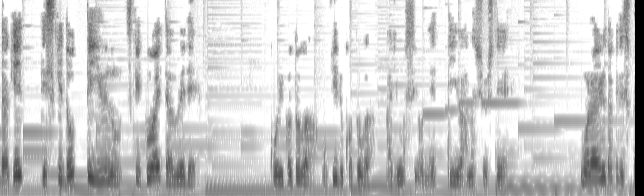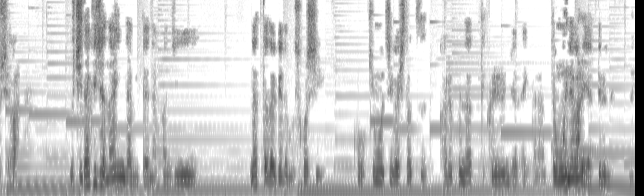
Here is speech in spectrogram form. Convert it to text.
だけですけどっていうのを付け加えた上で、こういうことが起きることがありますよねっていう話をしてもらえるだけで少し、あ、うちだけじゃないんだみたいな感じになっただけでも少し、こう気持ちが一つ軽くなってくれるんじゃないかなって思いながらやってるんだけどね。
